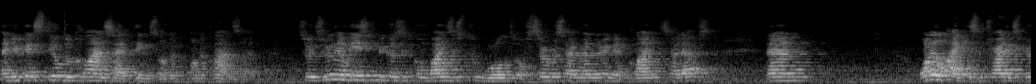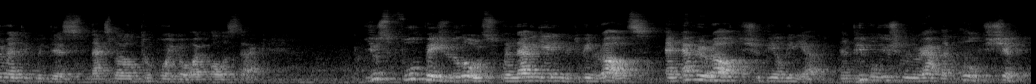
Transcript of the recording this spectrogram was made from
and you can still do client-side things on the, on the client side. So it's really amazing because it combines these two worlds of server-side rendering and client-side apps. And what I like is I tried experimenting with this next level 2.0, I call the stack. Use full page reloads when navigating between routes, and every route should be a mini app. And people usually react like, holy shit,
